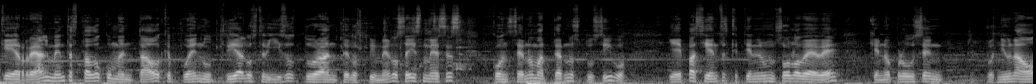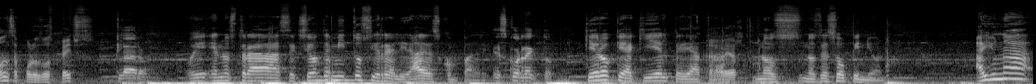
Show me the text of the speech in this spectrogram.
que realmente está documentado que pueden nutrir a los trillizos durante los primeros seis meses con seno materno exclusivo. Y hay pacientes que tienen un solo bebé que no producen pues ni una onza por los dos pechos. Claro. Oye, en nuestra sección de mitos y realidades, compadre. Es correcto. Quiero que aquí el pediatra nos, nos dé su opinión. Hay una,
